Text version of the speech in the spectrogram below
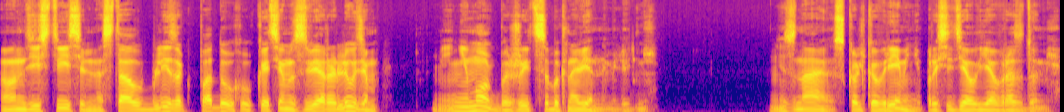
Он действительно стал близок по духу к этим зверолюдям и не мог бы жить с обыкновенными людьми. Не знаю, сколько времени просидел я в раздумье.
